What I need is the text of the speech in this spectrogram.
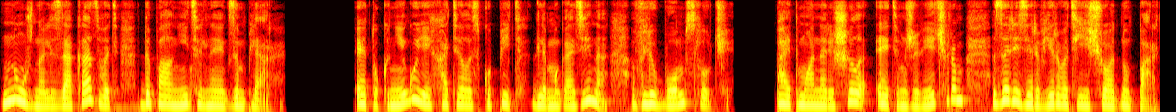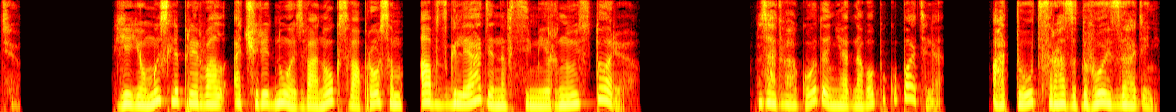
нужно ли заказывать дополнительные экземпляры. Эту книгу ей хотелось купить для магазина в любом случае, поэтому она решила этим же вечером зарезервировать еще одну партию. Ее мысли прервал очередной звонок с вопросом о взгляде на всемирную историю. За два года ни одного покупателя, а тут сразу двое за день,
